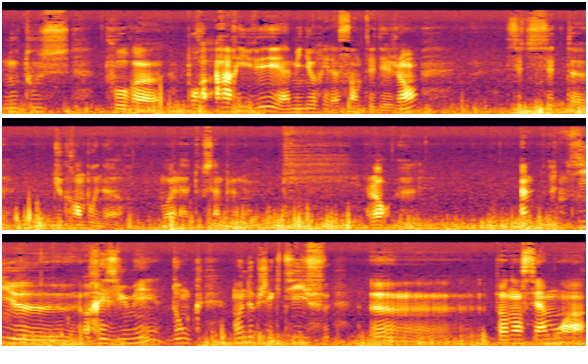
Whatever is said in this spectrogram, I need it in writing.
nous tous pour, pour arriver à améliorer la santé des gens, c'est du grand bonheur. Voilà, tout simplement. Alors, euh, un petit euh, résumé. Donc, mon objectif euh, pendant ces mois,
